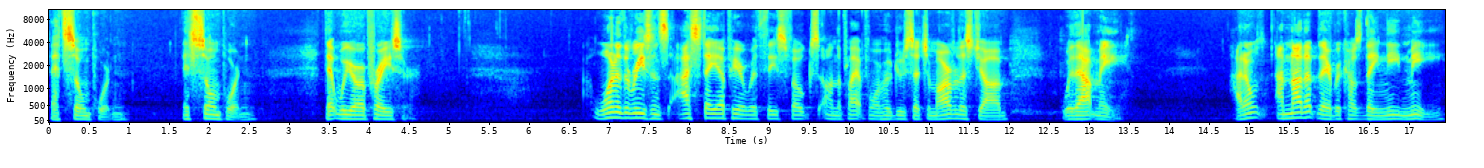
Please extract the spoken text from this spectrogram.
That's so important. It's so important that we are a praiser. One of the reasons I stay up here with these folks on the platform who do such a marvelous job without me. I don't I'm not up there because they need me.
